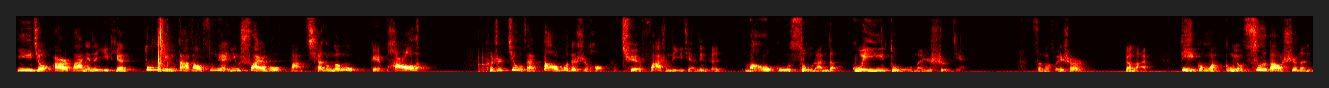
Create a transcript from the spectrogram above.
一九二八年的一天，东陵大盗孙殿英率部把乾隆的墓给刨了。可是就在盗墓的时候，却发生了一件令人毛骨悚然的鬼堵门事件。怎么回事呢？原来地宫啊共有四道石门，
